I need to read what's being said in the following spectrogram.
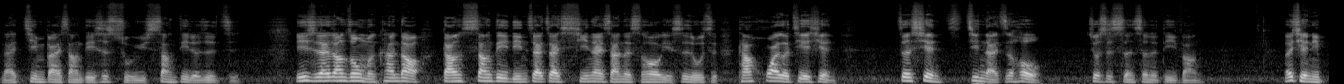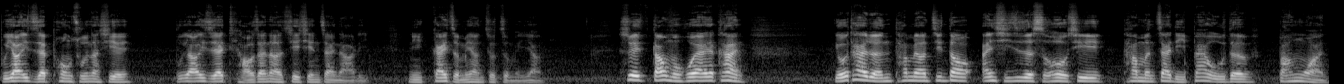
来敬拜上帝是属于上帝的日子，因此在当中我们看到，当上帝临在在西奈山的时候也是如此，他画一个界限，这线进来之后就是神圣的地方，而且你不要一直在碰触那些，不要一直在挑战那个界限在哪里，你该怎么样就怎么样。所以当我们回来再看犹太人，他们要进到安息日的时候，其实他们在礼拜五的傍晚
